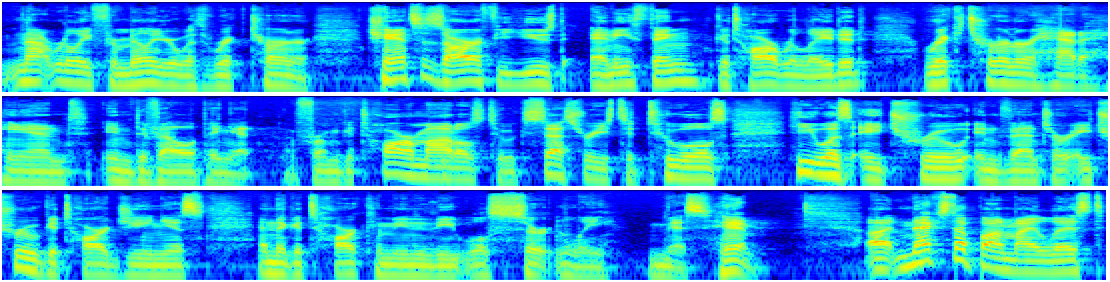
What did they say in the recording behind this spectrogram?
not really familiar with Rick Turner. Chances are, if you used anything guitar related, Rick Turner had a hand in developing it. From guitar models to accessories to tools, he was a true inventor, a true guitar genius, and the guitar community will certainly miss him. Uh, next up on my list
